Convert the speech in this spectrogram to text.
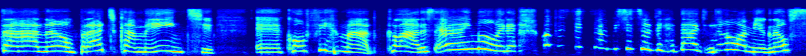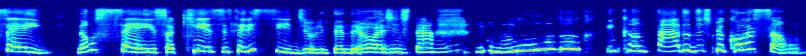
Tá, não, praticamente é, confirmado. Claro, ai, Moira, mas você sabe se isso é verdade? Não, amigo, não sei. Não sei, isso aqui é sincericídio, entendeu? A gente está uhum. no mundo encantado da especulação.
